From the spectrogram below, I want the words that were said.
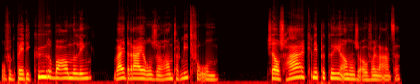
of een pedicurebehandeling, wij draaien onze hand er niet voor om. Zelfs haren knippen kun je aan ons overlaten.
